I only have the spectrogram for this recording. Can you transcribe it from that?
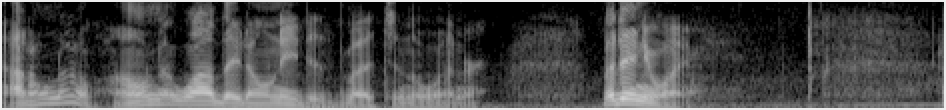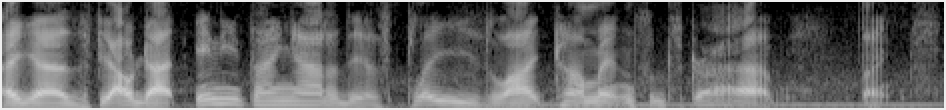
I don't know. I don't know why they don't eat as much in the winter. But anyway, hey guys, if y'all got anything out of this, please like, comment, and subscribe. Thanks.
